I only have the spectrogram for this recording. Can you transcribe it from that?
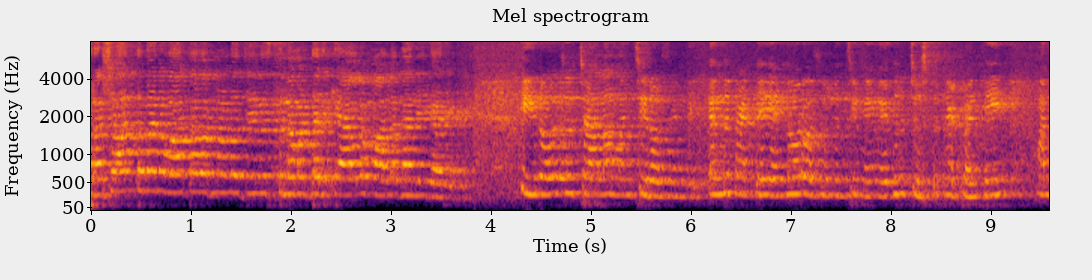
ప్రశాంతమైన వాతావరణంలో జీవిస్తున్నామంటే అది కేవలం వాళ్ళ నాని గారి. ఈ రోజు చాలా మంచి రోజు అండి. ఎందుకంటే ఎన్నో రోజుల నుంచి మేము ఎదురు చూస్తున్నటువంటి మన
